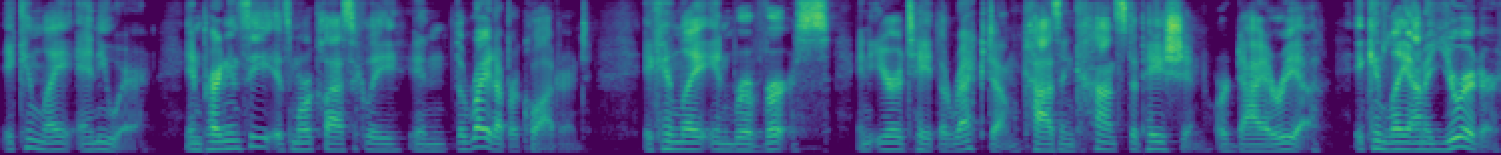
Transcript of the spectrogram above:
It can lay anywhere. In pregnancy, it's more classically in the right upper quadrant. It can lay in reverse and irritate the rectum, causing constipation or diarrhea. It can lay on a ureter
